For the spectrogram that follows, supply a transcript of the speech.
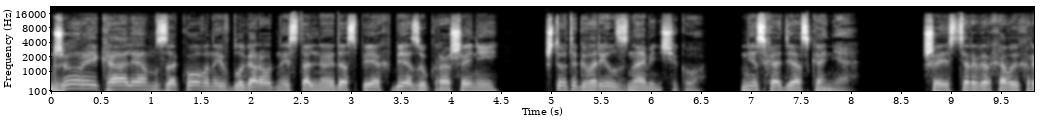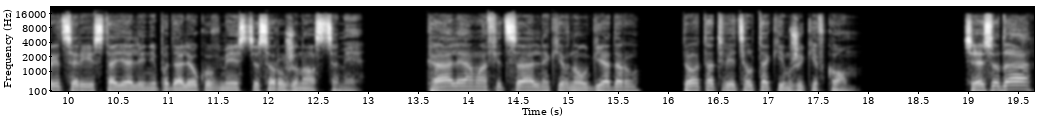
Джорей Калиам, закованный в благородный стальной доспех без украшений, что-то говорил знаменщику, не сходя с коня. Шестеро верховых рыцарей стояли неподалеку вместе с оруженосцами. Калиам официально кивнул Гедору, тот ответил таким же кивком. «Все сюда!»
